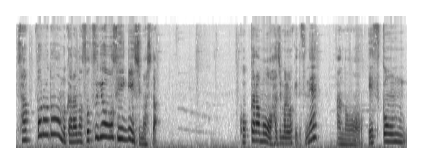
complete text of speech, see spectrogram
札幌ドームからの卒業を宣言しました。こっからもう始まるわけですね。あの、エスコン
